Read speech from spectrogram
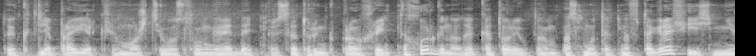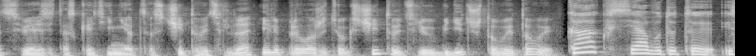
Только для проверки вы можете его, условно говоря, дать, например, сотруднику правоохранительных органов, да, который там, посмотрит на фотографии, если нет связи, так сказать, и нет считывателя, да, или приложить его к считывателю и убедиться, что вы это вы. Как вся вот эта история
